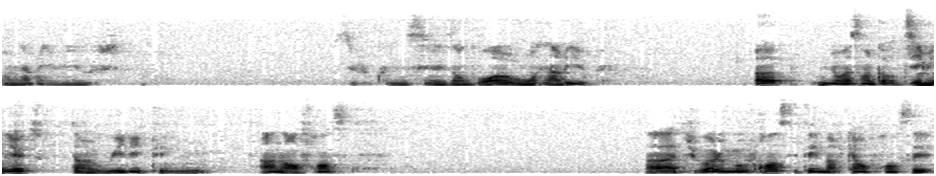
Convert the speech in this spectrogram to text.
on arrive où Si vous connaissez les endroits où on arrive. Hop, il nous reste encore 10 minutes. Putain, Willy, t'es un en France. Ah, tu vois, le mot France était marqué en français.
